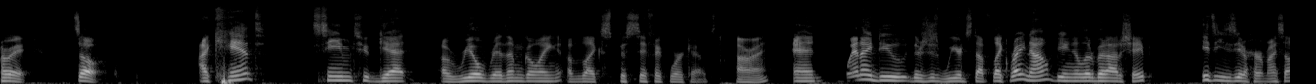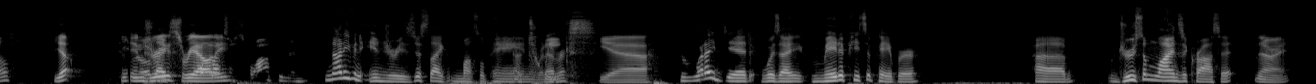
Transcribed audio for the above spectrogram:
All right. So I can't seem to get a real rhythm going of like specific workouts. All right. And when I do, there's just weird stuff. Like right now, being a little bit out of shape, it's easy to hurt myself. Yep. You know, like, Injuries, reality. squats and then not even injuries, just like muscle pain Uh, or whatever. tweaks. Yeah. So what I did was I made a piece of paper, uh, drew some lines across it. All right.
